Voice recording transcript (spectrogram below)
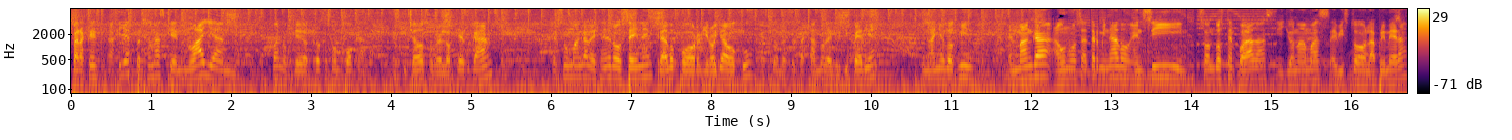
Para que aquellas personas que no hayan, bueno, que creo que son pocas, escuchado sobre lo que es Gantz, es un manga de género seinen creado por Hiroya Oku, esto lo estoy sacando de Wikipedia, en el año 2000. El manga aún no se ha terminado, en sí son dos temporadas y yo nada más he visto la primera.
